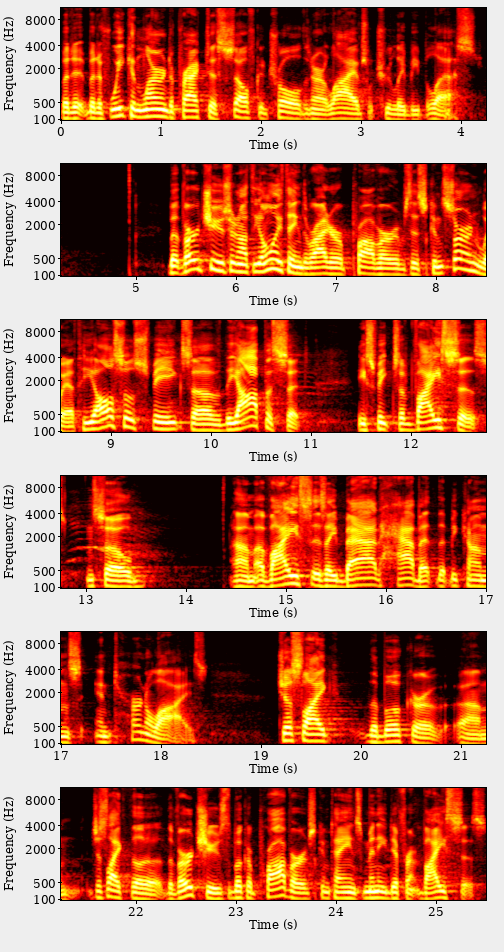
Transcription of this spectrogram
but, it, but if we can learn to practice self control, then our lives will truly be blessed. But virtues are not the only thing the writer of Proverbs is concerned with. He also speaks of the opposite. He speaks of vices. And so, um, a vice is a bad habit that becomes internalized. Just like the book, or um, just like the, the virtues, the book of Proverbs contains many different vices.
